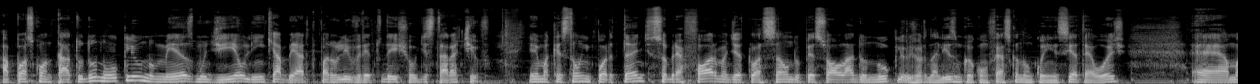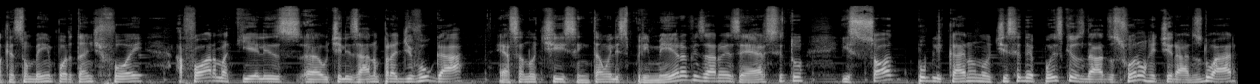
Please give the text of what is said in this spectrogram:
Após contato do núcleo, no mesmo dia o link aberto para o livreto deixou de estar ativo. E uma questão importante sobre a forma de atuação do pessoal lá do núcleo jornalismo, que eu confesso que eu não conhecia até hoje. é, uma questão bem importante foi a forma que eles uh, utilizaram para divulgar essa notícia. Então eles primeiro avisaram o exército e só publicaram notícia depois que os dados foram retirados do ar,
